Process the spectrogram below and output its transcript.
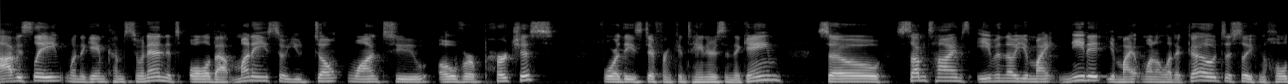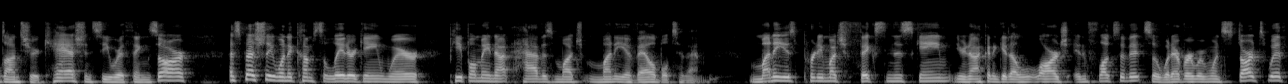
Obviously, when the game comes to an end, it's all about money, so you don't want to over purchase for these different containers in the game. So sometimes, even though you might need it, you might want to let it go just so you can hold on to your cash and see where things are, especially when it comes to later game where people may not have as much money available to them. Money is pretty much fixed in this game. You're not going to get a large influx of it. So whatever everyone starts with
